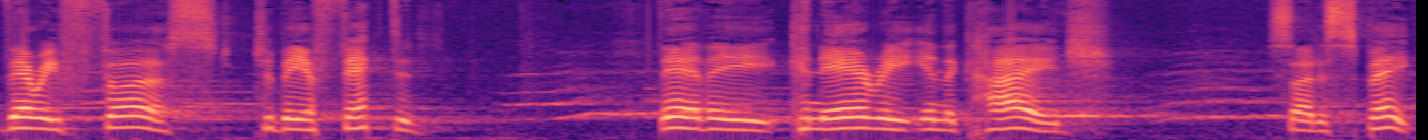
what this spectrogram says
very first to be affected. They're the canary in the cage, so to speak.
